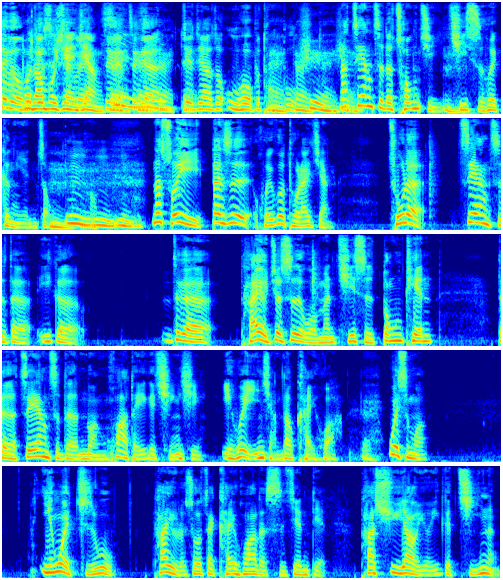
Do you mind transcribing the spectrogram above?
这个不同步现象，这个这个就叫做物候不同步。是，那这样子的冲击其实会更严重。嗯嗯嗯。那所以，但是回过头来讲，除了这样子的一个，这个还有就是我们其实冬天。的这样子的暖化的一个情形，也会影响到开花。对，为什么？因为植物它有的时候在开花的时间点，它需要有一个极冷、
